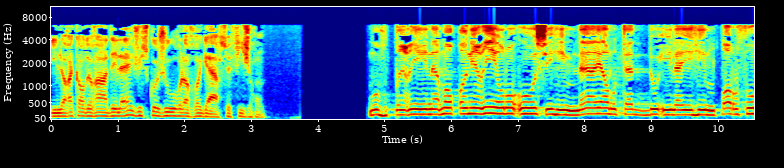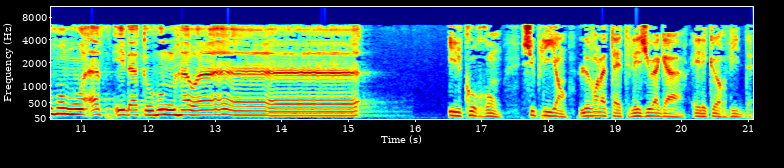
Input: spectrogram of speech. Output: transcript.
Il leur accordera un délai jusqu'au jour où leurs regards se figeront. مهطعين مقنعي رؤوسهم لا يرتد إليهم طرفهم وأفئدتهم هواء Ils courront, suppliant, levant la tête, les yeux hagards et les cœurs vides.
